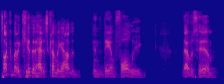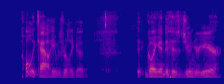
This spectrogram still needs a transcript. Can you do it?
Talk about a kid that had his coming out in the, in the damn fall league. That was him. Holy cow, he was really good going into his junior year,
